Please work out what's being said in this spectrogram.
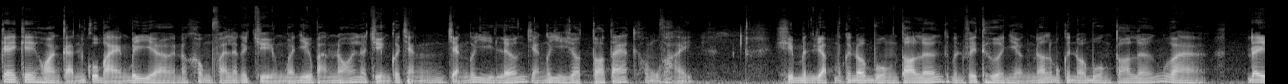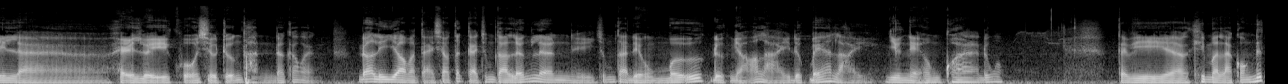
cái cái hoàn cảnh của bạn bây giờ nó không phải là cái chuyện mà như bạn nói là chuyện có chẳng chẳng có gì lớn, chẳng có gì do to tát, không phải. Khi mình gặp một cái nỗi buồn to lớn thì mình phải thừa nhận đó là một cái nỗi buồn to lớn và đây là hệ lụy của sự trưởng thành đó các bạn. Đó là lý do mà tại sao tất cả chúng ta lớn lên thì chúng ta đều mơ ước được nhỏ lại, được bé lại như ngày hôm qua, đúng không? Tại vì à, khi mà là con nít,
